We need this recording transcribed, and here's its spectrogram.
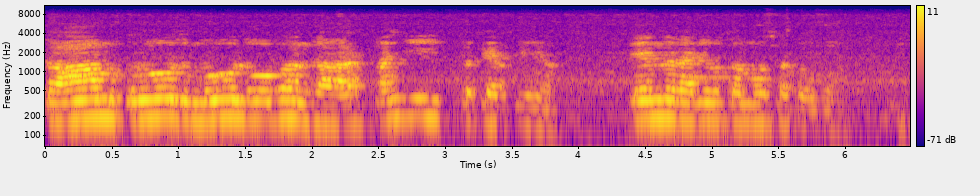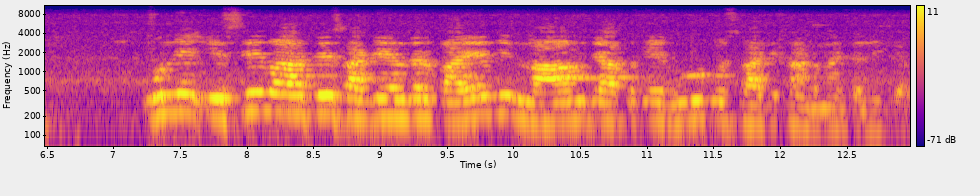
ਕਾਮ ਕ੍ਰੋਧ, ਮੋਹ, ਲੋਭ, ਹੰਕਾਰ, ਪੰਜੀ ਪ੍ਰਕਿਰਤੀਆਂ, ਤਿੰਨ ਰਜੋ ਤਮੋ ਸਤੋ ਗੁਣ ਉਹਨੇ ਇਸੇ ਵਾਸਤੇ ਸਾਡੇ ਅੰਦਰ ਪਾਏ ਕਿ ਨਾਮ ਜਪ ਕੇ ਰੂਪ ਸੱਚਖੰਡ ਨਾਲ ਚੱਲੀ ਜਾਓ।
